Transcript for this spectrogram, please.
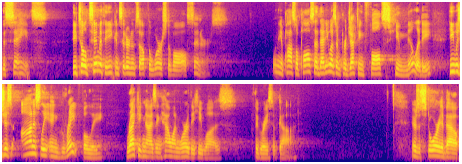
the saints. He told Timothy he considered himself the worst of all sinners. When the Apostle Paul said that, he wasn't projecting false humility. He was just honestly and gratefully recognizing how unworthy he was of the grace of God. There's a story about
